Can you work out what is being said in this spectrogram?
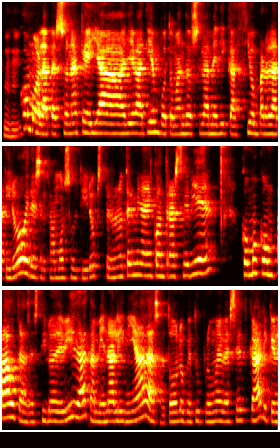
como la persona que ya lleva tiempo tomándose la medicación para la tiroides, el famoso Utirox, pero no termina de encontrarse bien, como con pautas de estilo de vida, también alineadas a todo lo que tú promueves, Edgar, y que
